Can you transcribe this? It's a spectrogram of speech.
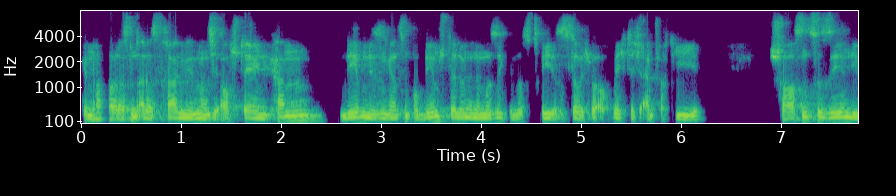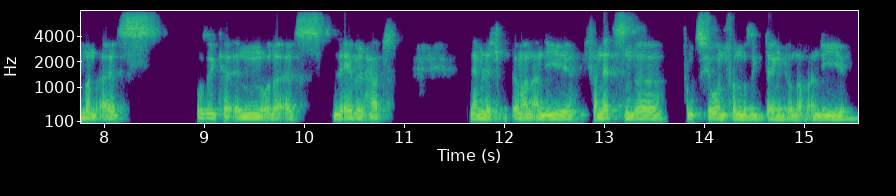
genau, das sind alles Fragen, die man sich auch stellen kann. Neben diesen ganzen Problemstellungen in der Musikindustrie ist es, glaube ich, auch wichtig, einfach die Chancen zu sehen, die man als MusikerInnen oder als Label hat. Nämlich, wenn man an die vernetzende Funktion von Musik denkt und auch an die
